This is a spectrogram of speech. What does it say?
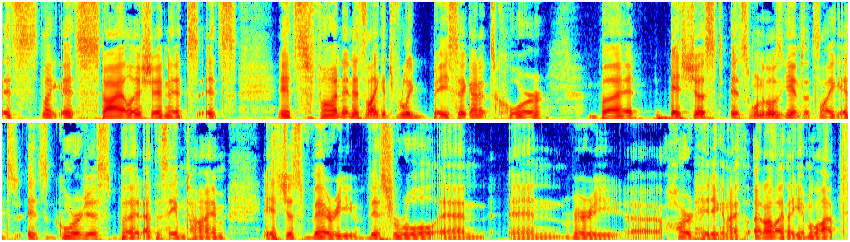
it's like it's stylish and it's it's it's fun and it's like it's really basic at its core, but it's just it's one of those games that's like it's it's gorgeous, but at the same time it's just very visceral and and very uh, hard hitting, and I th- and I like that game a lot.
